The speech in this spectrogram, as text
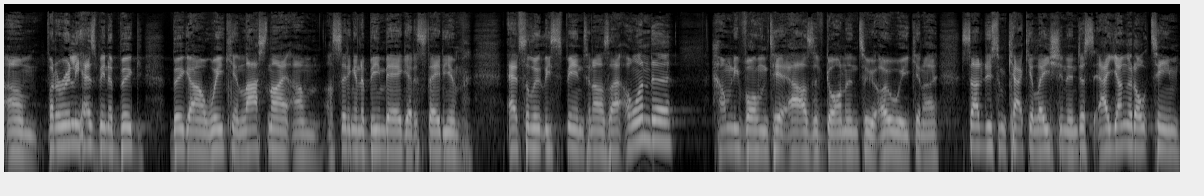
Um, but it really has been a big, big uh, weekend. Last night, um, I was sitting in a beanbag at a stadium, absolutely spent, and I was like, I wonder how many volunteer hours have gone into O Week. And I started to do some calculation, and just our young adult team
